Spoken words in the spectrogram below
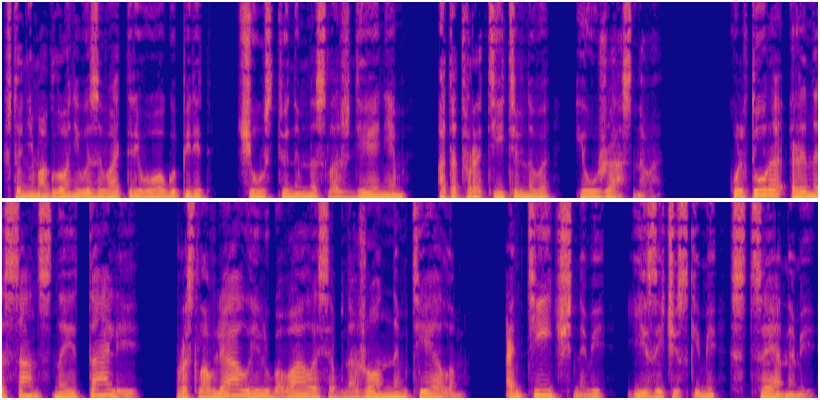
что не могло не вызывать тревогу перед чувственным наслаждением от отвратительного и ужасного. Культура ренессансной Италии прославляла и любовалась обнаженным телом, античными языческими сценами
